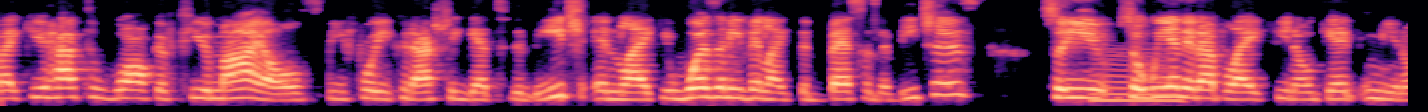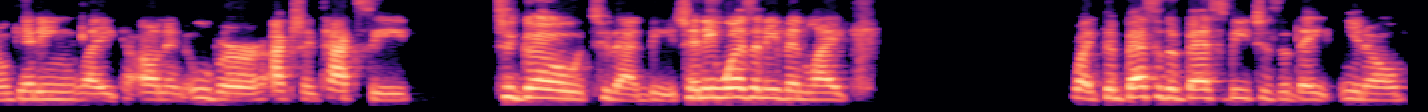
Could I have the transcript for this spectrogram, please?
like you had to walk a few miles before you could actually get to the beach and like it wasn't even like the best of the beaches so you mm. so we mm. ended up like you know get you know getting like on an uber actually taxi to go to that beach and it wasn't even like like the best of the best beaches that they you know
